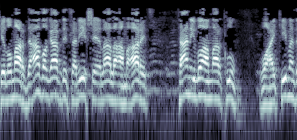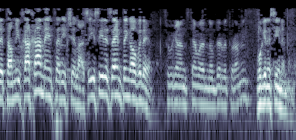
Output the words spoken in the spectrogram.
Kilomar, da'av agav de tzarich she'ela la'am haaretz, tani lo amar klum. Why? Kivan de talmid chacham en tzarich she'ela. So you see the same thing over there. So we're going to understand what Noder Torah means? We're going to see in a minute.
